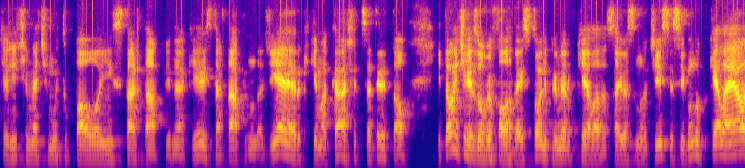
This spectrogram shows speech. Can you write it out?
que a gente mete muito pau em startup, né? Que startup não dá dinheiro, que queima caixa, etc e tal. Então a gente resolveu falar da Stone, primeiro porque ela saiu essa notícia, segundo porque ela é,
